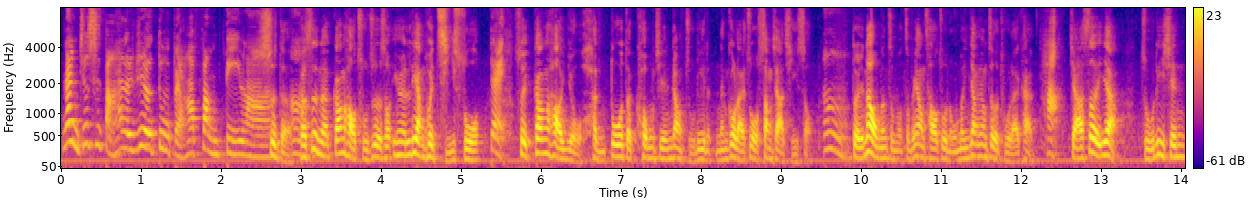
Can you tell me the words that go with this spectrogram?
那你就是把它的热度把它放低啦。是的，嗯可是呢，刚好处置的时候，因为量会急缩，对，所以刚好有很多的空间让主力能够来做上下其手。嗯，对，那我们怎么怎么样操作呢？我们一样用这个图来看。好假设一样，主力先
